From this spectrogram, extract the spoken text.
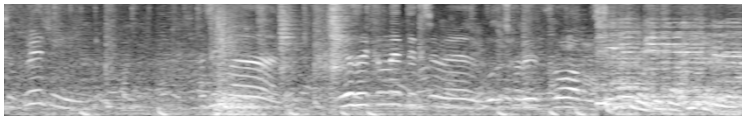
저 후회 중이에요. 하지만 리허설 끝날 때쯤은 모두 저를 부러워하고 있어요.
